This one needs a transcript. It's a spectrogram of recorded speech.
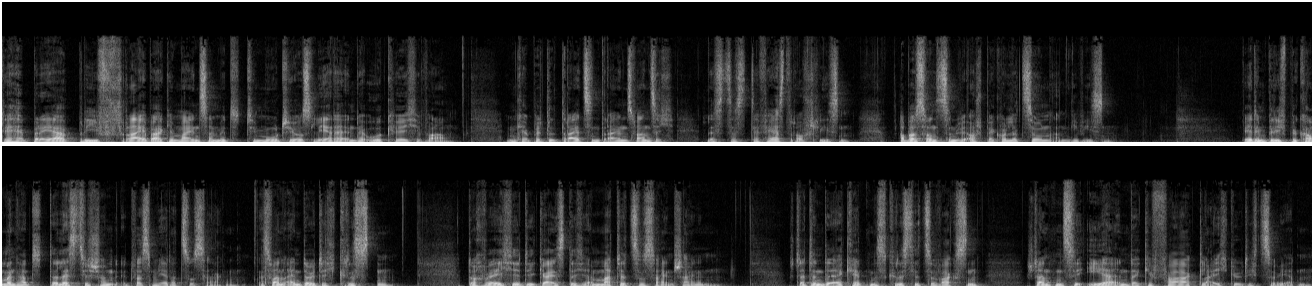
der Hebräerbriefschreiber gemeinsam mit Timotheus Lehrer in der Urkirche war. Im Kapitel 1323 lässt es der Vers darauf schließen. Aber sonst sind wir auf Spekulationen angewiesen. Wer den Brief bekommen hat, da lässt sich schon etwas mehr dazu sagen. Es waren eindeutig Christen. Doch welche, die geistlich ermattet zu sein scheinen. Statt in der Erkenntnis Christi zu wachsen, standen sie eher in der Gefahr, gleichgültig zu werden.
